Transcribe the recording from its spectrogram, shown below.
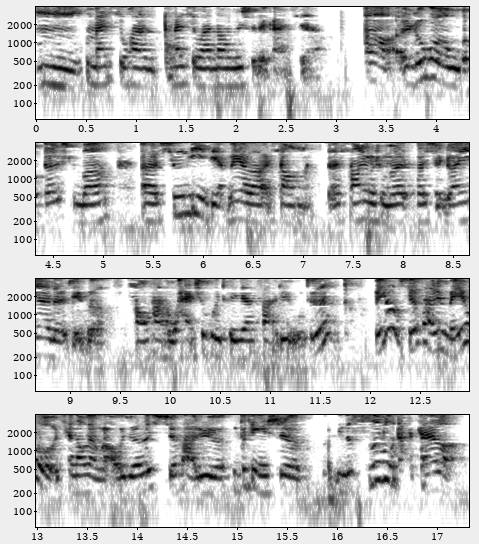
嗯，蛮喜欢蛮喜欢当律师的感觉。啊，如果我的什么呃兄弟姐妹了，想呃想有什么呃选专业的这个想法，我还是会推荐法律。我觉得。没有学法律没有千刀万剐，我觉得学法律不仅是你的思路打开了，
